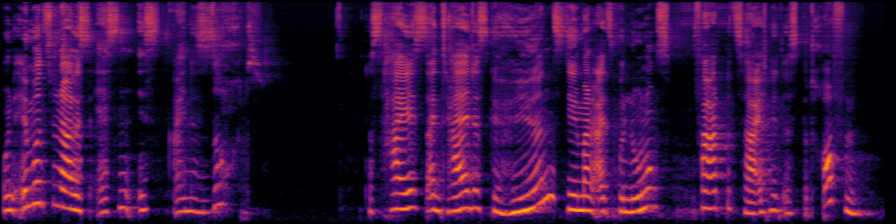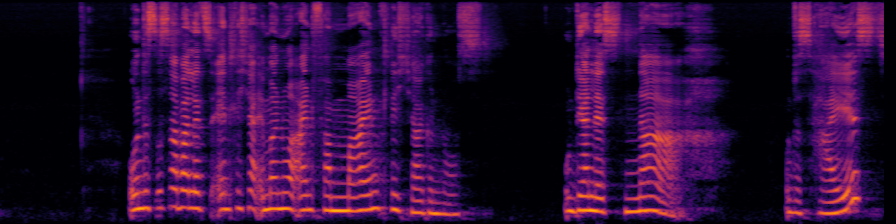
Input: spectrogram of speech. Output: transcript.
Und emotionales Essen ist eine Sucht. Das heißt, ein Teil des Gehirns, den man als Belohnungspfad bezeichnet, ist betroffen. Und es ist aber letztendlich ja immer nur ein vermeintlicher Genuss. Und der lässt nach. Und das heißt,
